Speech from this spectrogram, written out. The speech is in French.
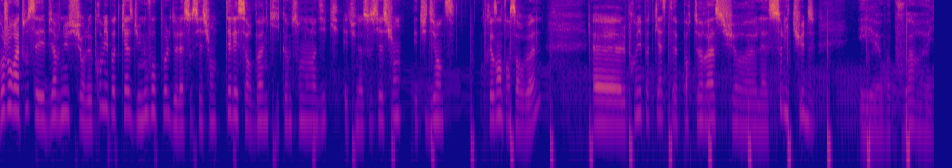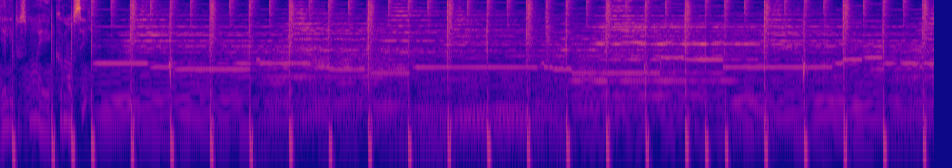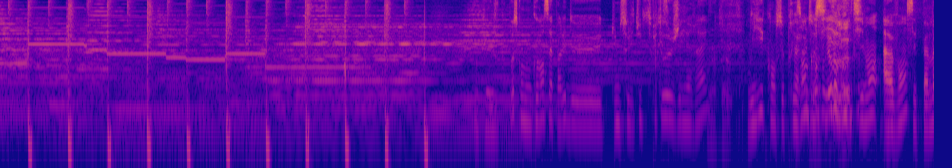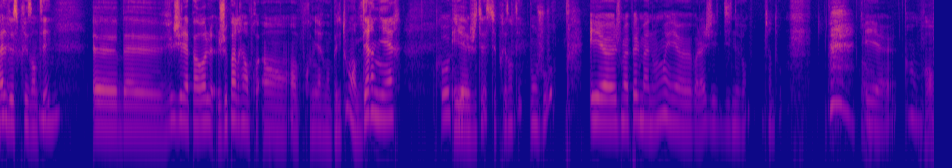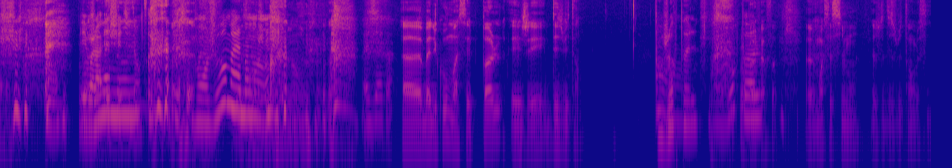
Bonjour à tous et bienvenue sur le premier podcast du nouveau pôle de l'association Télé-Sorbonne qui, comme son nom l'indique, est une association étudiante présente en Sorbonne. Euh, le premier podcast portera sur euh, la solitude et euh, on va pouvoir y aller doucement et commencer. Commence à parler d'une solitude plutôt générale. Oui, qu'on se présente se aussi, effectivement. Avant, c'est pas mal de se présenter. Mhm. Euh, bah, vu que j'ai la parole, je parlerai en, pre- en- en première, non pas du tout, en dernière. Et euh, je te laisse te présenter. Bonjour. Et euh, je m'appelle Manon et euh, voilà, j'ai 19 ans bientôt. Et, euh, Oh. et Bonjour, voilà, et je suis Manon. étudiante. Bonjour Manon. Bonjour, Manon. Vas-y à toi. Euh, bah, du coup, moi, c'est Paul et j'ai 18 ans. Bonjour Oh. Paul. Bonjour Faut pas Paul. faire ça. Euh, moi, c'est Simon, et j'ai 18 ans aussi.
